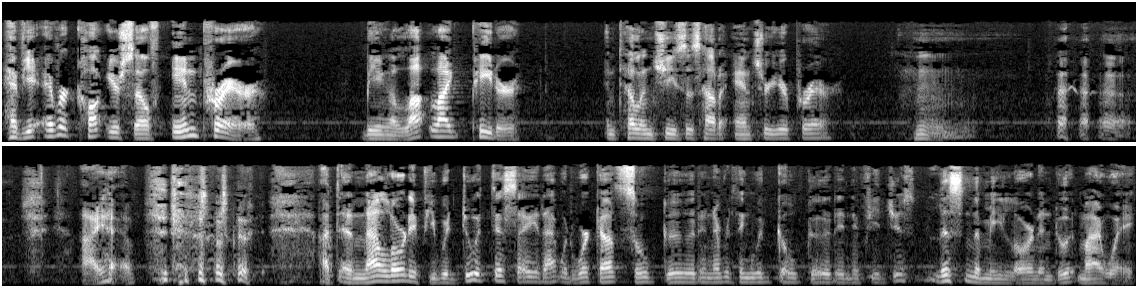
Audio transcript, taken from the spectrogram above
Have you ever caught yourself in prayer being a lot like Peter and telling Jesus how to answer your prayer? Hmm. I have. and now, Lord, if you would do it this way, that would work out so good and everything would go good. And if you just listen to me, Lord, and do it my way,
